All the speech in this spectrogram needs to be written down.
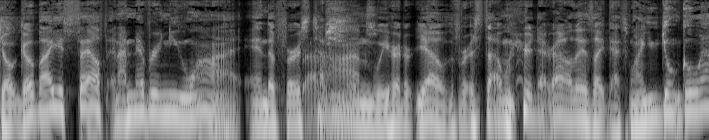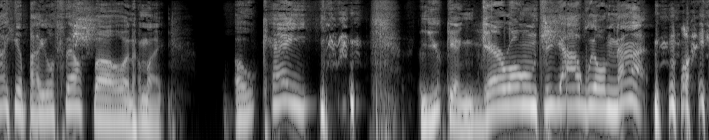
"Don't go by yourself," and I never knew why. And the first time we heard, it, yeah, the first time we heard that rattle, they was like, "That's why you don't go out here by yourself, though." And I'm like, "Okay." You can guarantee I will not. like,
